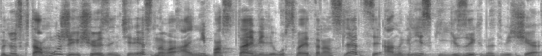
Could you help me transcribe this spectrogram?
Плюс к тому же, еще из интересного, они поставили у своей трансляции английский язык на Твиче.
